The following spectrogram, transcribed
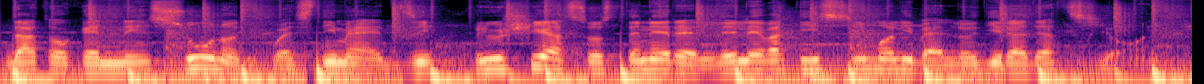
dato che nessuno di questi mezzi riuscì a sostenere l'elevatissimo livello di radiazione.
